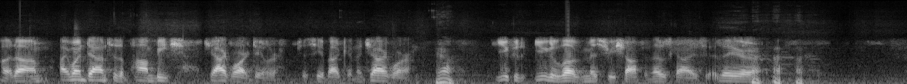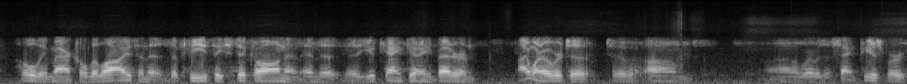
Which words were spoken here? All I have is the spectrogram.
But um, I went down to the Palm Beach Jaguar dealer to see about getting a Jaguar. yeah. You could you could love mystery shopping those guys. They are holy mackerel, the lies and the, the fees they stick on, and, and the, the you can't get any better. And I went over to to um, uh, where was it, St. Petersburg,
